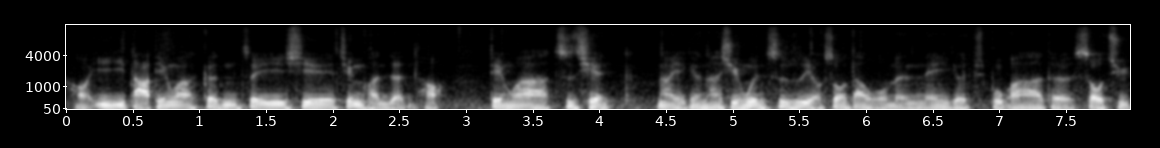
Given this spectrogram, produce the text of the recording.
好一一打电话跟这一些捐款人哈电话致歉，那也跟他询问是不是有收到我们那一个补发的收据。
